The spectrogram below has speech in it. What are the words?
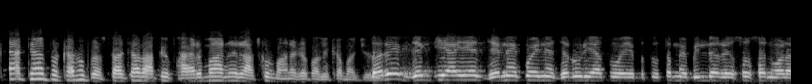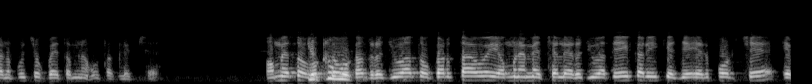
કયા કયા પ્રકારનો ભ્રષ્ટાચાર આપે ફાયરમાં અને રાજકોટ મહાનગરપાલિકામાં જોયું? દરેક જગ્યાએ જેને કોઈને જરૂરિયાત હોય એ બધું તમે બિલ્ડર એસોસિએશન વાળાને પૂછો કે ભાઈ તમને શું તકલીફ છે? અમે તો વખતો વખત રજૂઆતો કરતા હોય. હમણાં મેં છેલ્લે રજૂઆત એ કરી કે જે એરપોર્ટ છે એ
